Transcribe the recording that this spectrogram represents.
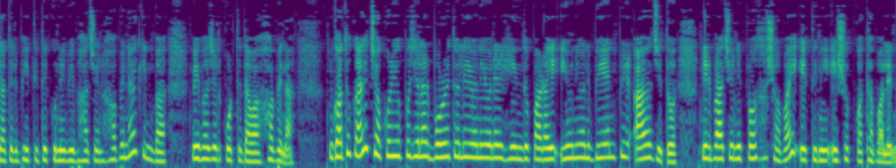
জাতির ভিত্তিতে কোনো বিভাজন হবে না কিংবা বিভাজন করতে দেওয়া হবে না। গতকাল চকরি উপজেলার বড়িতলী ইউনিয়নের হিন্দুপাড়ায় ইউনিয়ন বিএনপির আয়োজিত নির্বাচনী পথসভায় তিনি এসব কথা বলেন।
